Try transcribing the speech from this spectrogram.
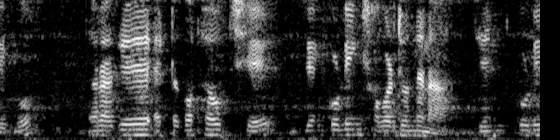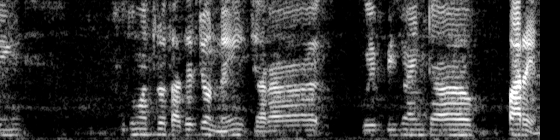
দেখব। তার আগে একটা কথা হচ্ছে জেন কোডিং সবার জন্য না। জেন কোডিং শুধুমাত্র তাদের জন্যই, যারা ওয়েব ডিজাইনটা পারেন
